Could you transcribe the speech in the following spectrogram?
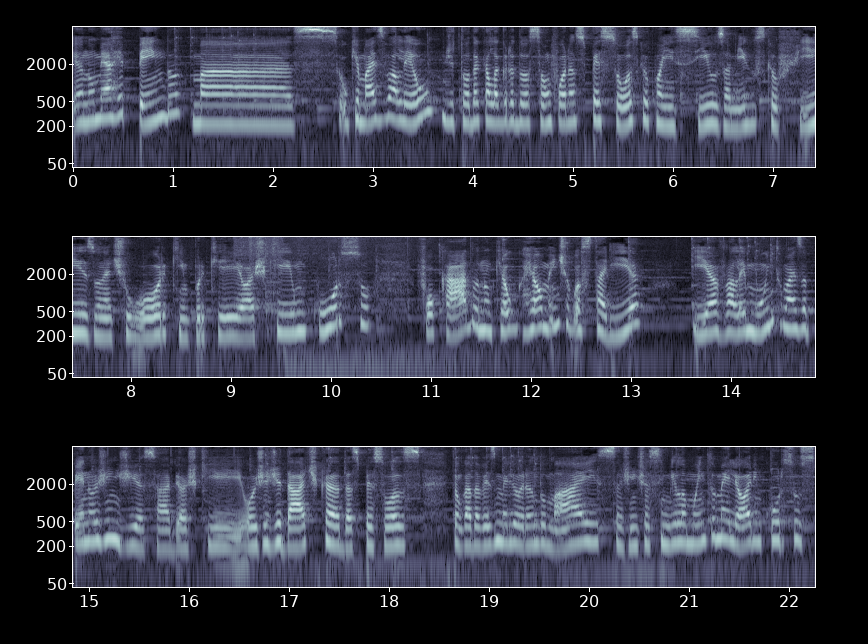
eu não me arrependo, mas o que mais valeu de toda aquela graduação foram as pessoas que eu conheci, os amigos que eu fiz, o networking, porque eu acho que um curso focado no que eu realmente gostaria ia valer muito mais a pena hoje em dia, sabe? Eu acho que hoje a didática das pessoas estão cada vez melhorando mais, a gente assimila muito melhor em cursos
